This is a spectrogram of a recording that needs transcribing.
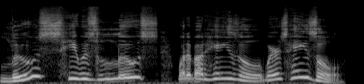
Loose? He was loose? What about Hazel? Where's Hazel?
